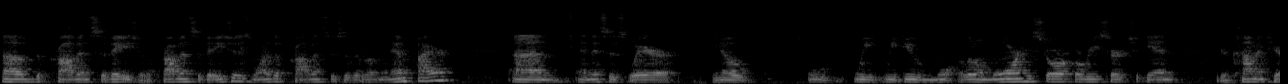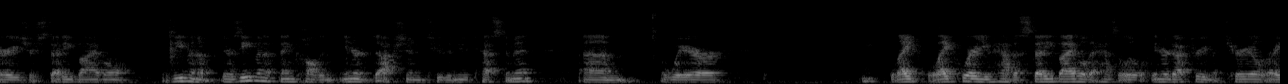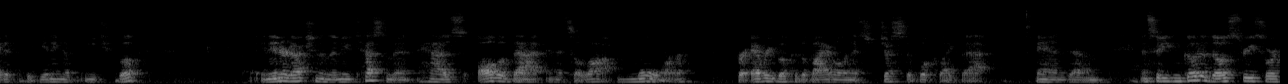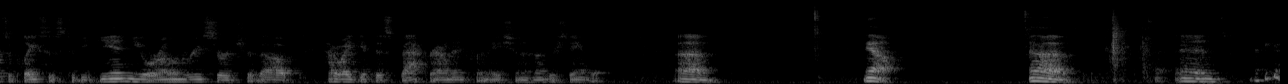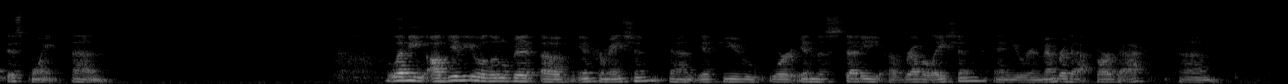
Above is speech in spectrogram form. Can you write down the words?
of the province of Asia. The province of Asia is one of the provinces of the Roman Empire, um, and this is where you know we we do more, a little more historical research. Again, your commentaries, your study Bible. There's even a there's even a thing called an introduction to the New Testament, um, where like like where you have a study Bible that has a little introductory material right at the beginning of each book an introduction to the New Testament has all of that, and it's a lot more for every book of the Bible, and it's just a book like that. And um, and so you can go to those three sorts of places to begin your own research about how do I get this background information and understand it. Um, now, uh, and I think at this point, um, let me, I'll give you a little bit of information. Um, if you were in the study of Revelation and you remember that far back, um,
